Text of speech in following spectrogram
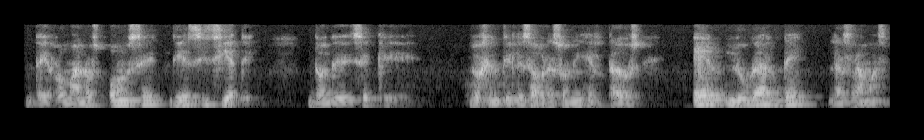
de Romanos 11, 17, donde dice que los gentiles ahora son injertados en lugar de las ramas,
